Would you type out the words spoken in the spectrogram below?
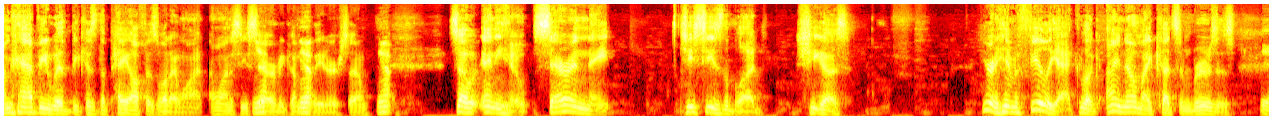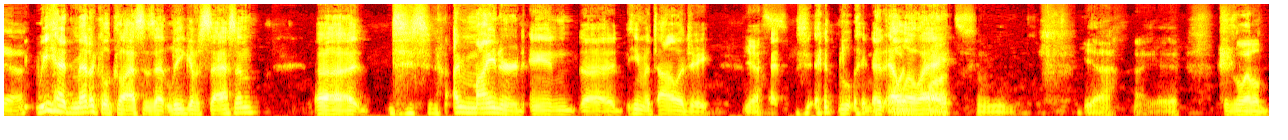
i'm happy with because the payoff is what i want i want to see sarah Yep, become yep, the leader so yeah. so anywho sarah and nate she sees the blood she goes you're a hemophiliac look i know my cuts and bruises Yeah. we had medical classes at league of assassin uh i minored in uh hematology Yes. at, at Blood loa and- yeah. Uh, It's a little,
